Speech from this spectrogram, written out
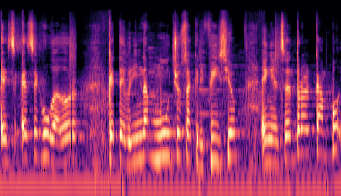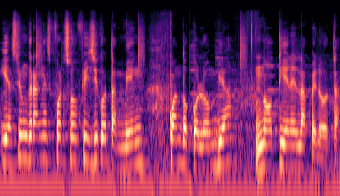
es ese jugador que te brinda mucho sacrificio en el centro del campo y hace un gran esfuerzo físico también cuando Colombia no tiene la pelota.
